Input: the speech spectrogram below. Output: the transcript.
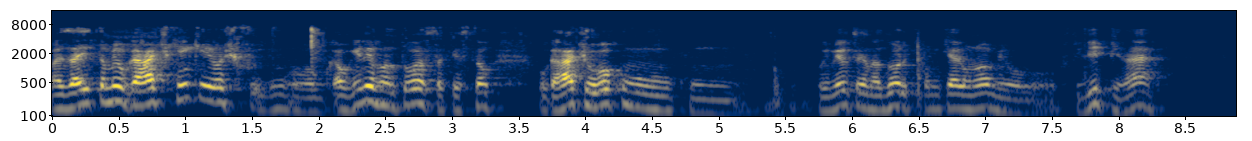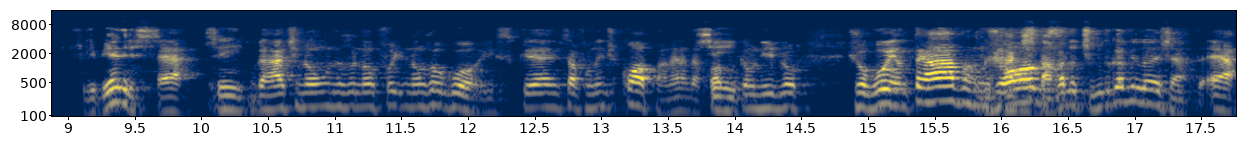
mas aí também o Garratti, quem que eu acho que alguém levantou essa questão? O Garratti jogou com, com o primeiro treinador, como que era o nome, o Felipe, né? Felipe Endres? É. Sim. O Garratti não, não, foi, não jogou. Isso que a gente tá falando de Copa, né? Da Sim. Copa que é um nível. Jogou, entrava nos jogos. estava no time do Gavilã já. É.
